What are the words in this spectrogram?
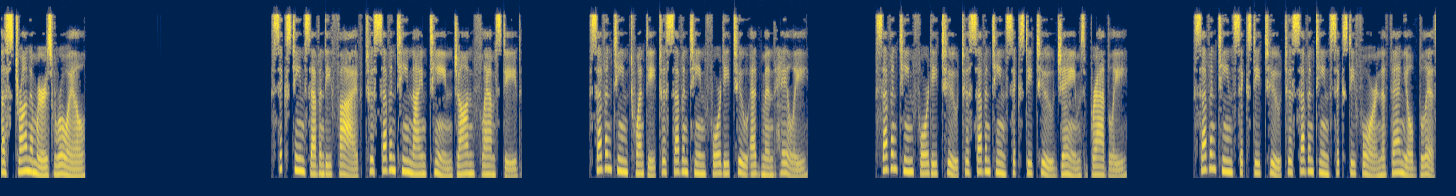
Astronomers Royal 1675 to 1719 John Flamsteed. 1720 to 1742 Edmund Halley 1742 to 1762 James Bradley. 1762 to 1764 Nathaniel Bliss.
